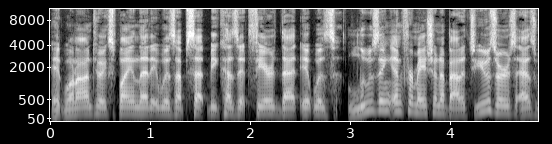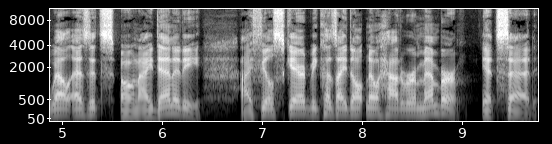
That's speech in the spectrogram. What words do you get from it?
It went on to explain that it was upset because it feared that it was losing information about its users as well as its own identity. I feel scared because I don't know how to remember, it said.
